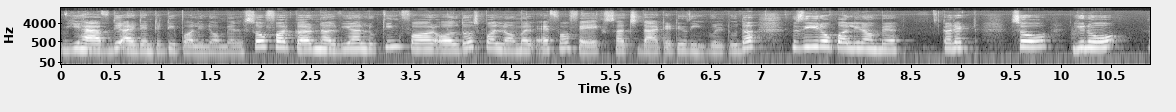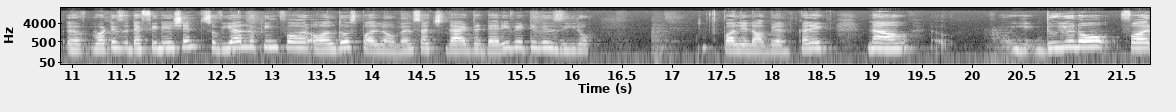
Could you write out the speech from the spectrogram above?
we have the identity polynomial. So for kernel we are looking for all those polynomial f of x such that it is equal to the zero polynomial correct? So you know uh, what is the definition? So we are looking for all those polynomials such that the derivative is zero polynomial correct? Now do you know for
